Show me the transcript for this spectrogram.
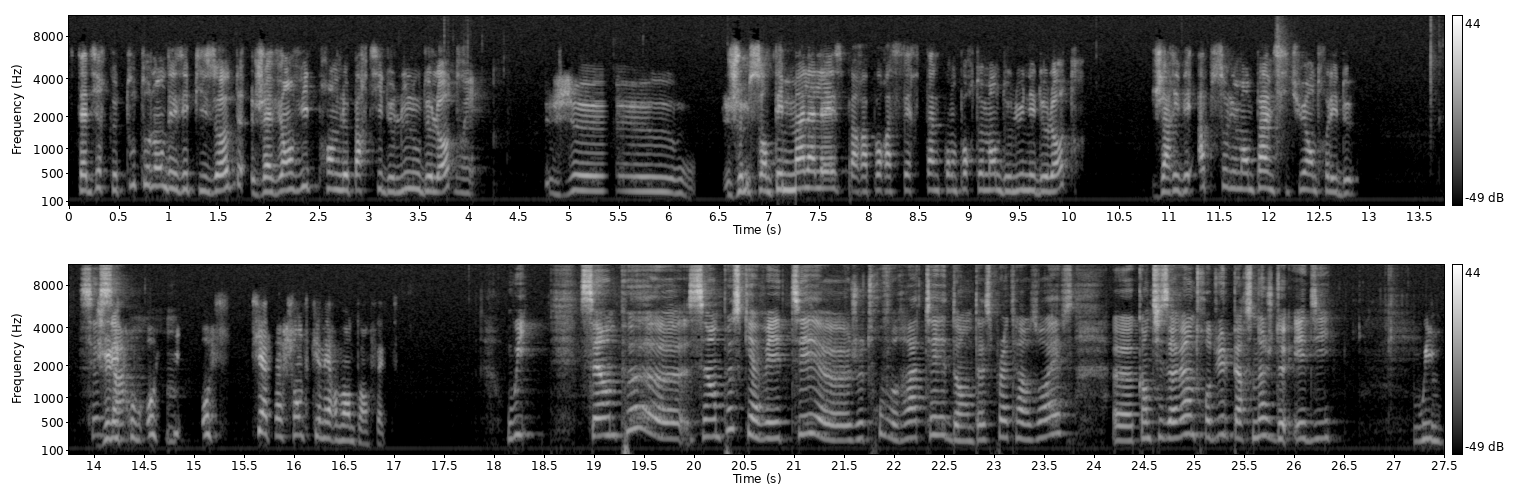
C'est-à-dire que tout au long des épisodes, j'avais envie de prendre le parti de l'une ou de l'autre. oui. Je, je me sentais mal à l'aise par rapport à certains comportements de l'une et de l'autre. J'arrivais absolument pas à me situer entre les deux. c'est Je ça les trouve aussi, aussi attachantes qu'énervantes en fait. Oui, c'est un peu, euh, c'est un peu ce qui avait été, euh, je trouve, raté dans Desperate Housewives euh, quand ils avaient introduit le personnage de Eddie, Oui,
